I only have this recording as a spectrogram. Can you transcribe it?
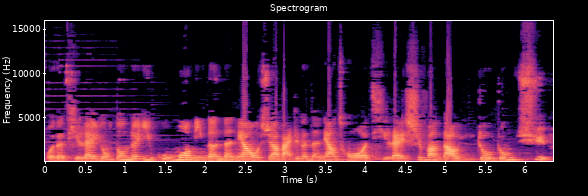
我的体内涌动着一股莫名的能量，我需要把这个能量从我体内释放到宇宙中去，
